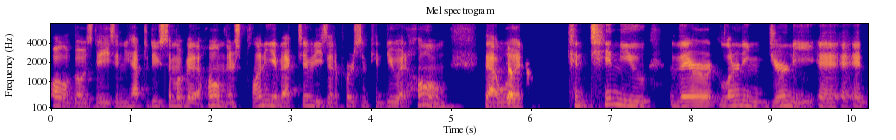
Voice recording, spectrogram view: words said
all of those days and you have to do some of it at home. There's plenty of activities that a person can do at home that would yep. continue their learning journey and, and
